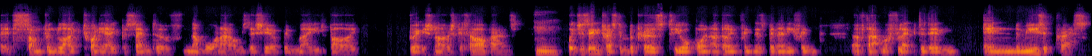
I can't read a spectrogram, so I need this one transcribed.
it's something like 28% of number one albums this year have been made by British and Irish guitar bands, Mm. which is interesting because, to your point, I don't think there's been anything of that reflected in in the music press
